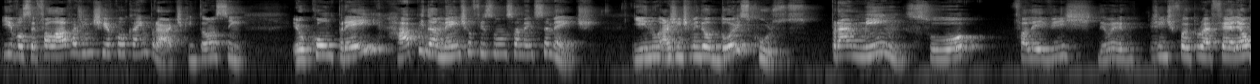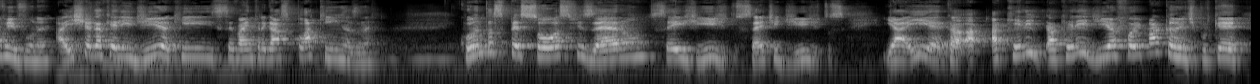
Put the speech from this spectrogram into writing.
E você falava, a gente ia colocar em prática. Então, assim, eu comprei, rapidamente eu fiz o lançamento de semente. E a gente vendeu dois cursos. Pra mim, sou. Falei, vixe, deu erro. A gente foi pro FL ao vivo, né? Aí chega aquele dia que você vai entregar as plaquinhas, né? Quantas pessoas fizeram seis dígitos, sete dígitos? E aí, é, aquele, aquele dia foi marcante, porque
